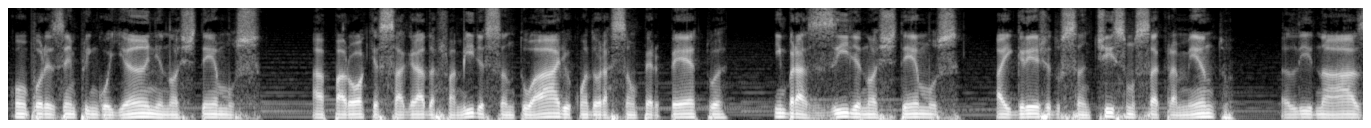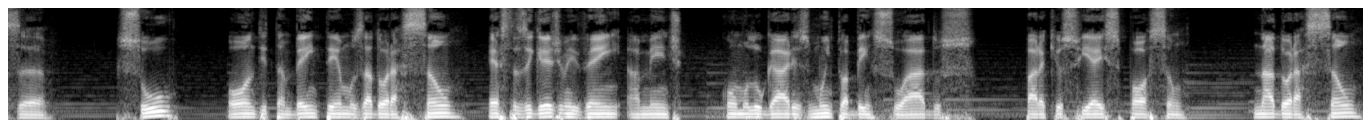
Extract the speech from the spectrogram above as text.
como por exemplo em Goiânia, nós temos a paróquia Sagrada Família Santuário com adoração perpétua. Em Brasília nós temos a Igreja do Santíssimo Sacramento, ali na asa sul, onde também temos adoração. Estas igrejas me vêm à mente como lugares muito abençoados para que os fiéis possam, na adoração,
